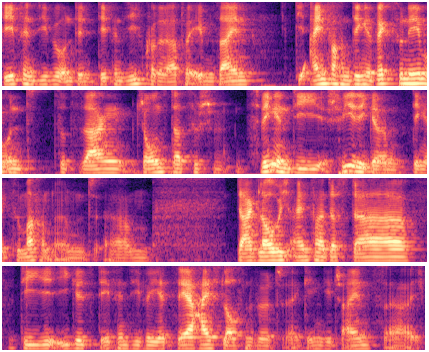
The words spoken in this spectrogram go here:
Defensive und den Defensivkoordinator eben sein, die einfachen Dinge wegzunehmen und sozusagen Jones dazu zwingen, die schwierigeren Dinge zu machen. Und ähm, da glaube ich einfach, dass da die Eagles-Defensive jetzt sehr heiß laufen wird äh, gegen die Giants. Äh, ich,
